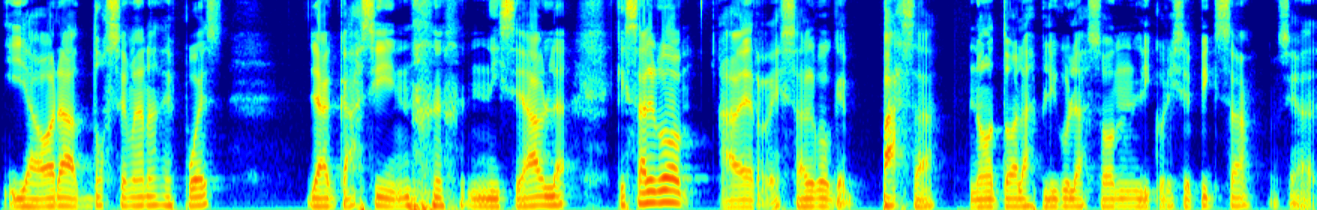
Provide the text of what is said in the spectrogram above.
Y ahora, dos semanas después, ya casi ni se habla. Que es algo, a ver, es algo que pasa. No todas las películas son licorice pizza. O sea,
